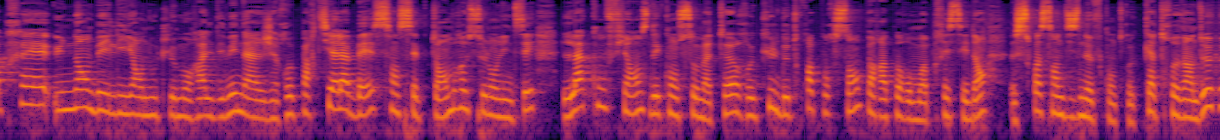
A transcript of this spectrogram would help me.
Après une embellie en août, le moral des ménages est reparti à la baisse en septembre. Selon l'INSEE, la confiance des consommateurs recule de 3% par rapport au mois précédent, 79 contre 82.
